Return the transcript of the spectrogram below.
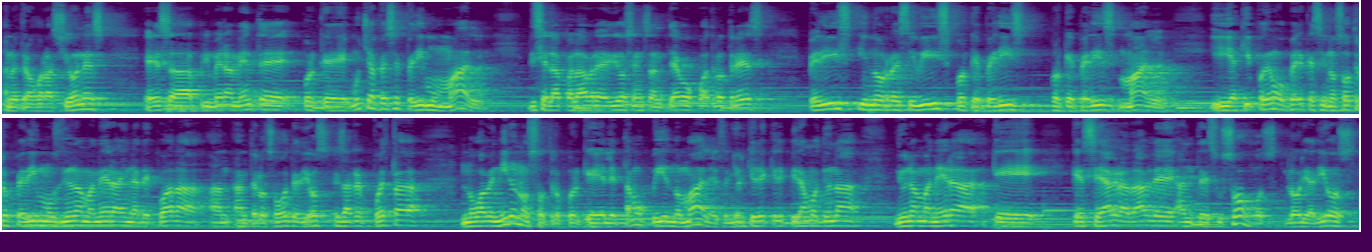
a nuestras oraciones es ah, primeramente porque muchas veces pedimos mal. Dice la palabra de Dios en Santiago 4.3, pedís y no recibís porque pedís, porque pedís mal. Y aquí podemos ver que si nosotros pedimos de una manera inadecuada ante los ojos de Dios, esa respuesta no va a venir a nosotros porque le estamos pidiendo mal. El Señor quiere que le pidamos de una, de una manera que, que sea agradable ante sus ojos. Gloria a Dios.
